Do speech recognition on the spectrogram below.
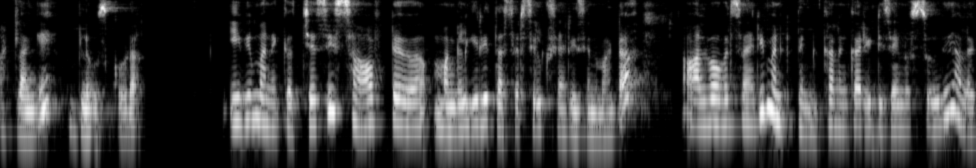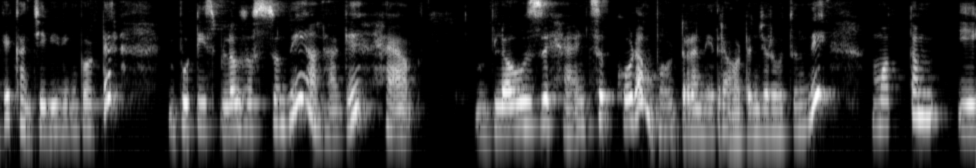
అట్లాగే బ్లౌజ్ కూడా. ఇవి మనకి వచ్చేసి సాఫ్ట్ మంగళగిరి తసర్ సిల్క్ శారీస్ అనమాట ఆల్ ఓవర్ శారీ మనకి పెన్ కలంకారీ డిజైన్ వస్తుంది అలాగే Kanchi weaving border butis blouse వస్తుంది అలాగే హ్యా బ్లౌజ్ హ్యాండ్స్ కూడా బోర్డర్ అనేది రావటం జరుగుతుంది. మొత్తం ఈ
